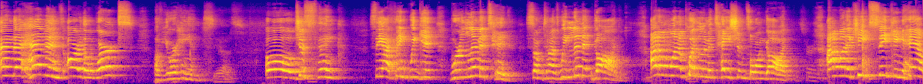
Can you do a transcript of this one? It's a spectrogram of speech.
and the heavens are the works of your hands. Yes. Oh, just think. See, I think we get, we're limited sometimes. We limit God. I don't want to put limitations on God. I want to keep seeking Him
